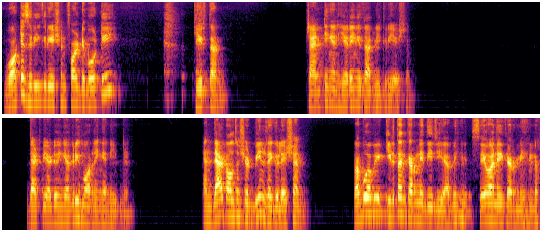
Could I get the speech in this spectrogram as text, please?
what is recreation for devotee? Kirtan. Chanting and hearing is our recreation that we are doing every morning and evening. And that also should be in regulation. Babu abhi kirtan karne diji. abhi seva nahi karni no.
